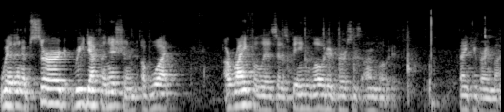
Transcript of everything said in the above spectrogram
with an absurd redefinition of what a rifle is as being loaded versus unloaded. Thank you very much.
